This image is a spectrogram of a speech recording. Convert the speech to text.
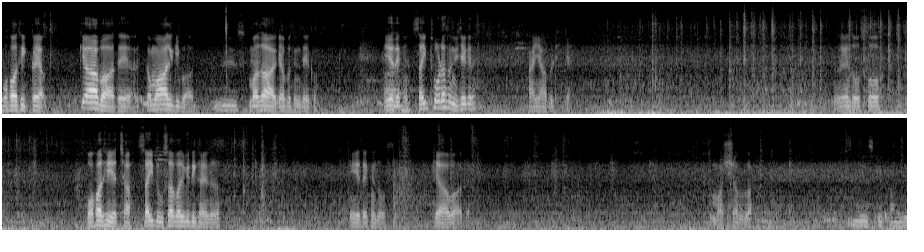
बहुत ही क्या क्या बात है यार कमाल की बात। मज़ा आ गया परिंदे को ये हाँ। देखें सही थोड़ा सा नीचे करें हाँ यहाँ पे ठीक है। लें दोस्तों बहुत ही अच्छा सही दूसरा पर भी दिखाएँ जरा ये देखें दोस्तों क्या बात है। माशाल्लाह। ये इसके पंजे।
